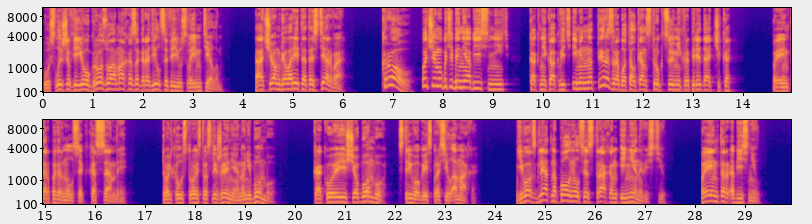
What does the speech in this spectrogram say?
Услышав ее угрозу, Амаха загородил Софию своим телом. «О чем говорит эта стерва?» «Кроу, почему бы тебе не объяснить? Как-никак, ведь именно ты разработал конструкцию микропередатчика». Пейнтер повернулся к Кассандре. «Только устройство слежения, но не бомбу». «Какую еще бомбу?» — с тревогой спросил Амаха. Его взгляд наполнился страхом и ненавистью. Пейнтер объяснил.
